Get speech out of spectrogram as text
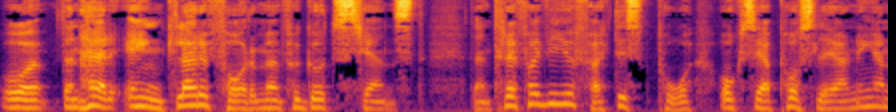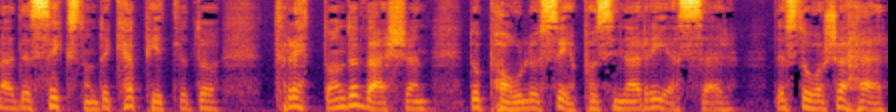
Och den här enklare formen för gudstjänst, den träffar vi ju faktiskt på också i Apostlagärningarna, det 16 kapitlet och 13 versen, då Paulus är på sina resor. Det står så här,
